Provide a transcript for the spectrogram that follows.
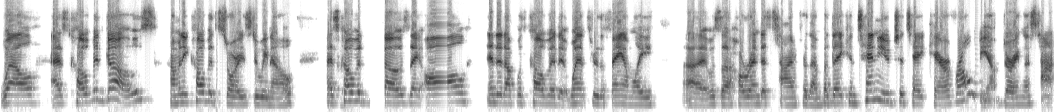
Well, as COVID goes, how many COVID stories do we know? As COVID goes, they all ended up with COVID. It went through the family. Uh, it was a horrendous time for them, but they continued to take care of Romeo during this time.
